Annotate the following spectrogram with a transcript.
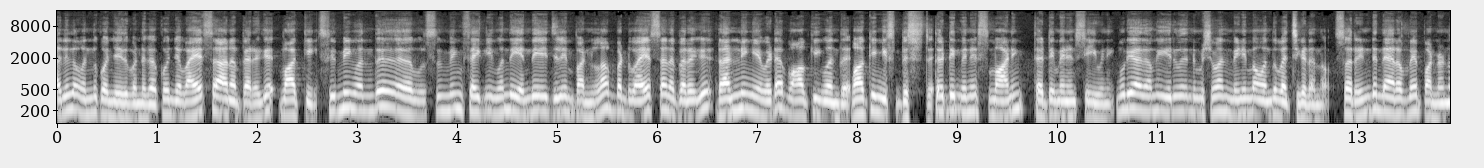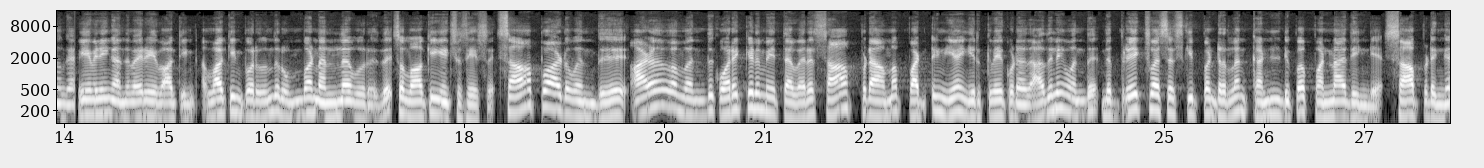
அதில் வந்து கொஞ்சம் இது பண்ணுங்க. கொஞ்சம் வயசான பிறகு வாக்கிங் ஸ்விம்மிங் வந்து ஸ்விம்மிங் சைக்கிளிங் வந்து எந்த ஏஜ்லையும் பண்ணலாம். பட் வயசான பிறகு ரன்னிங்கை விட வாக்கிங் வந்து walking is best thirty minutes morning thirty minutes evening முடியாதவங்க இருபது நிமிஷமா மினிமம் வந்து வச்சுக்கிடணும். ஸோ ரெண்டு நேரமே பண்ணணுங்க. ஈவினிங் அந்த மாதிரி வாக்கிங் வாக்கிங் போறது வந்து ரொம்ப நல்ல ஒரு இது. ஸோ வாக்கிங் எக்ஸசைஸ் சாப்பாடு வந்து அளவை வந்து குறைக்கணுமே தவிர சாப்பிடாம பட்டினியா இருக்கவே கூடாது. அதுலயும் வந்து இந்த பிரேக்ஃபாஸ்ட்டை ஸ்கிப் பண்றதெல்லாம் கண்டிப்பா பண்ணாதீங்க. சாப்பிடுங்க.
